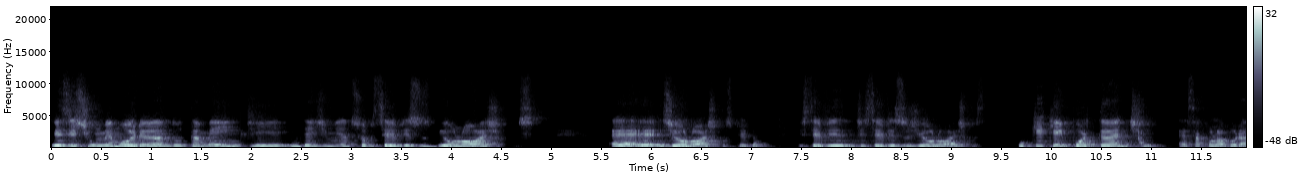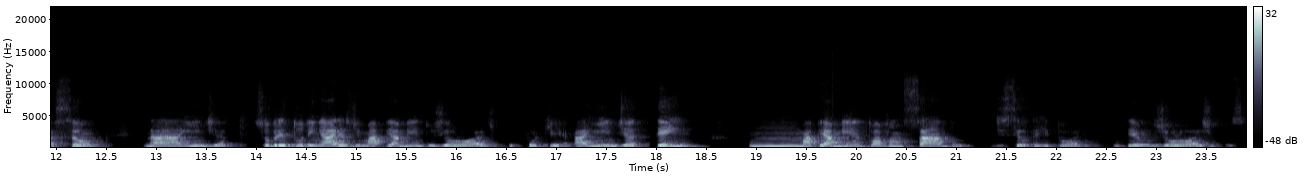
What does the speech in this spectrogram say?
existe um memorando também de entendimento sobre serviços biológicos, é, geológicos, perdão, de, servi de serviços geológicos. O que, que é importante essa colaboração na Índia, sobretudo em áreas de mapeamento geológico? Porque a Índia tem um mapeamento avançado de seu território em termos geológicos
